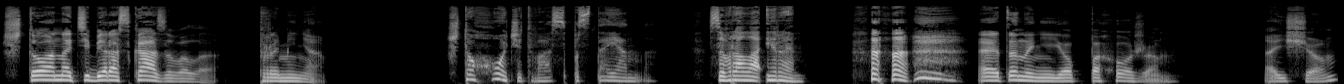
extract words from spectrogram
«Что она тебе рассказывала про меня?» «Что хочет вас постоянно», — соврала Ирен. «Ха-ха, это на нее похоже. А еще?»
